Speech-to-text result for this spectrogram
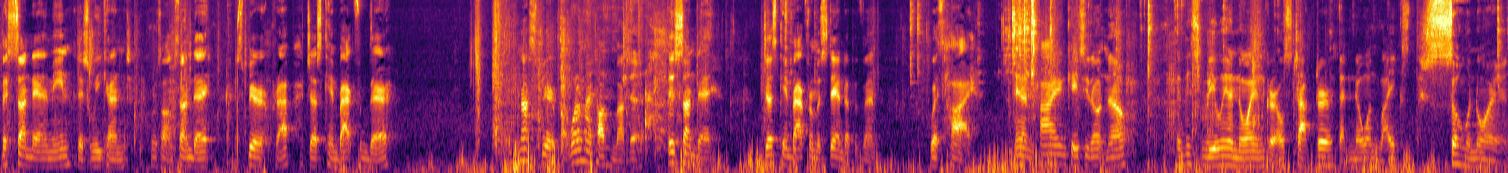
this Sunday, I mean, this weekend was on Sunday. Spirit Prep. Just came back from there. Not Spirit Prep. What am I talking about? There. This Sunday, just came back from a stand-up event with Chai. And Chai, in case you don't know, they're this really annoying girls chapter that no one likes. They're so annoying.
